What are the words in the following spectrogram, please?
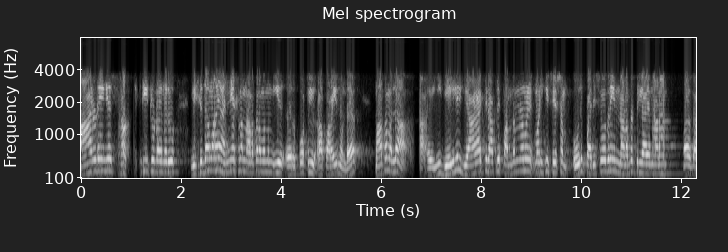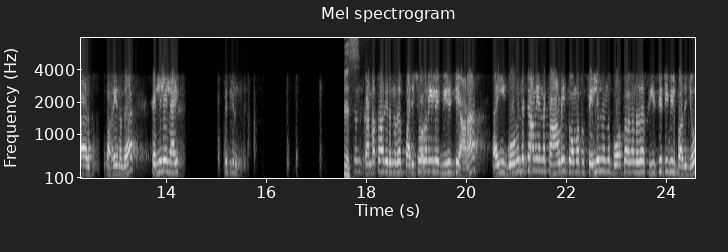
ആരുടെയെങ്കിലും സഹായം കിട്ടിയിട്ടുണ്ടോ എന്നൊരു വിശദമായ അന്വേഷണം നടത്തണമെന്നും ഈ റിപ്പോർട്ടിൽ പറയുന്നുണ്ട്. മാത്രമല്ല ഈ ജയിലിൽ വ്യാഴാഴ്ച രാത്രി പന്ത്രണ്ട് മണി- മണിക്ക് ശേഷം ഒരു പരിശോധനയും നടന്നിട്ടില്ല എന്നാണ് പറയുന്നത്. സെല്ലിലെ ലൈഫ് കണ്ടെത്താതിരുന്നത് പരിശോധനയിലെ വീഴ്ചയാണ്. ഈ ഗോവിന്ദസ്വാമി എന്ന ചാർലി തോമസ് സെല്ലിൽ നിന്ന് പുറത്തിറങ്ങുന്നത് സി സി ടി വിയിൽ പതിഞ്ഞു.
